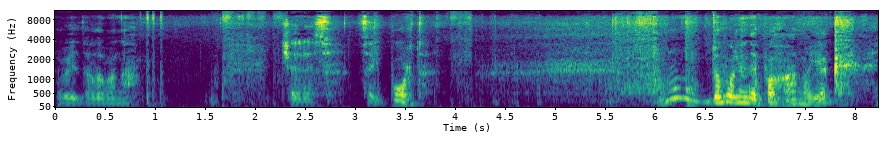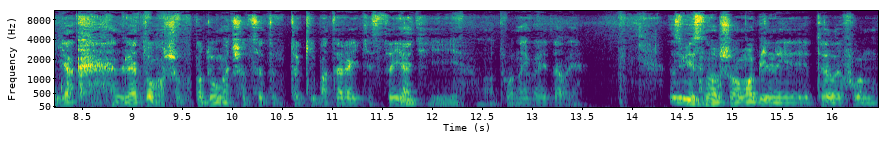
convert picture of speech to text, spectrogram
видала вона через цей порт. Ну, доволі непогано, як, як для того, щоб подумати, що це тут такі батарейки стоять, і от вони видали. Звісно, що мобільний телефон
